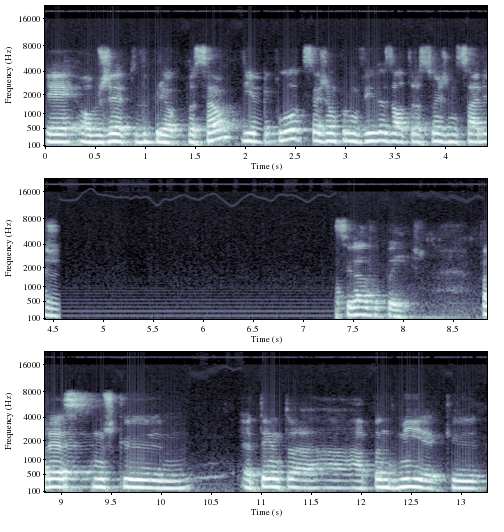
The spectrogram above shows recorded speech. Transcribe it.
é objeto de preocupação e apelou que sejam promovidas alterações necessárias na cidade do país. Parece-nos que, atento à, à pandemia que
